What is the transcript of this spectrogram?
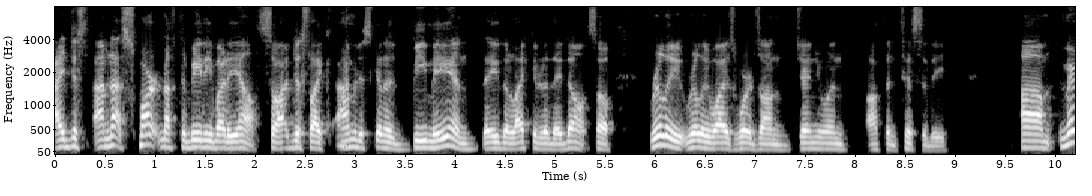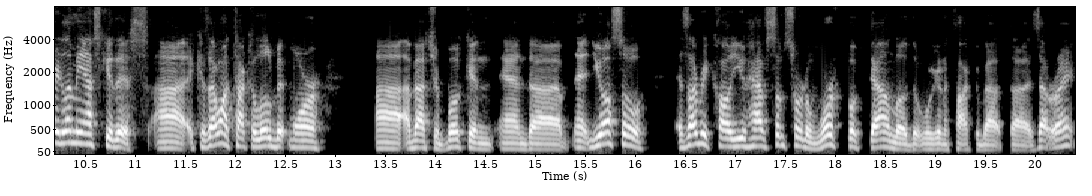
I just I'm not smart enough to be anybody else. So I'm just like mm. I'm just gonna be me, and they either like it or they don't. So really, really wise words on genuine authenticity. Um, Mary, let me ask you this because uh, I want to talk a little bit more uh, about your book, and and uh, and you also, as I recall, you have some sort of workbook download that we're going to talk about. Uh, is that right?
